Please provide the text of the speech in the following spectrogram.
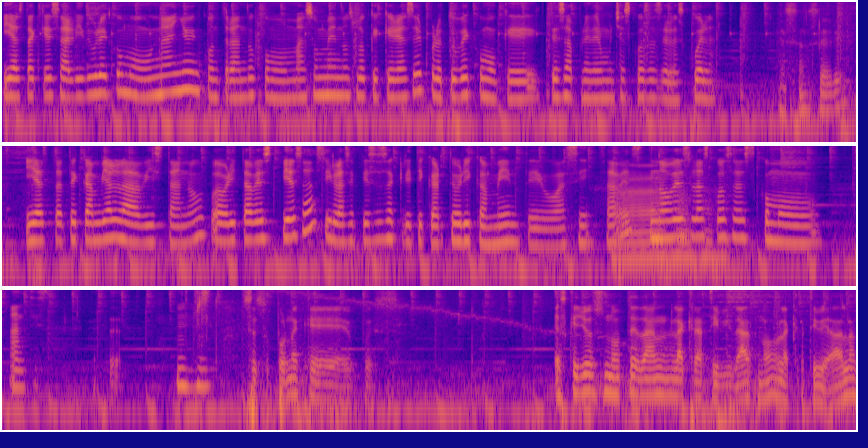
Y hasta que salí duré como un año encontrando como más o menos lo que quería hacer, pero tuve como que desaprender muchas cosas de la escuela. ¿Es en serio? Y hasta te cambia la vista, ¿no? Ahorita ves piezas y las empiezas a criticar teóricamente o así, ¿sabes? Ah, no ves las cosas como antes. Ujú. Se supone que, pues. Es que ellos no te dan la creatividad, ¿no? La creatividad la,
